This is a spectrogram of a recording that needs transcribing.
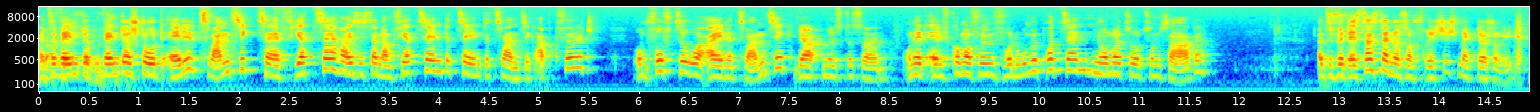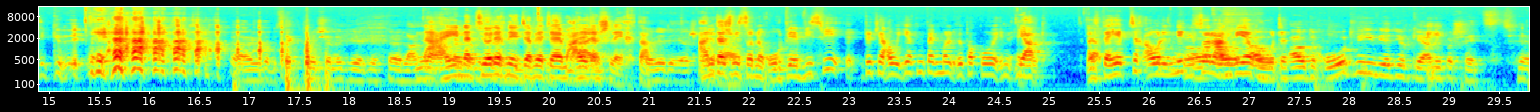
Also wenn, du, wenn da steht L 20 C 14, heißt es dann am 14.10.20 abgefüllt, um 15.21 Uhr Ja, müsste sein. und hat 11,5 Volumenprozent, nur mal so zum Sagen. Also für das, dass der noch so frisch ist, schmeckt der schon richtig gut. Ja, aber Sekt ist ja nicht wirklich äh, lange. Nein, natürlich nicht, der wird ja im Nein, Alter schlechter. der wird eher schlechter. Anders wie so eine Rotwein. Wie es wie, tut ja auch irgendwann mal übergehen in Essig. Ja. Also Ja. der hebt sich auch nicht so lang wie ein Rote. Auch, der Rotwein wird ja gerne überschätzt. äh,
